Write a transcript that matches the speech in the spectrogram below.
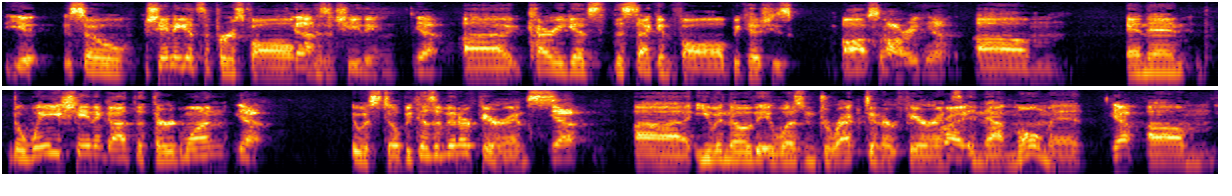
yeah, so Shayna gets the first fall Yeah. because of cheating. Yeah, Uh, Kairi gets the second fall because she's awesome. sorry, yeah, Um, and then the way Shayna got the third one, yeah, it was still because of interference. yeah, Uh, even though it wasn't direct interference Right. in that moment. yeah. Um,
